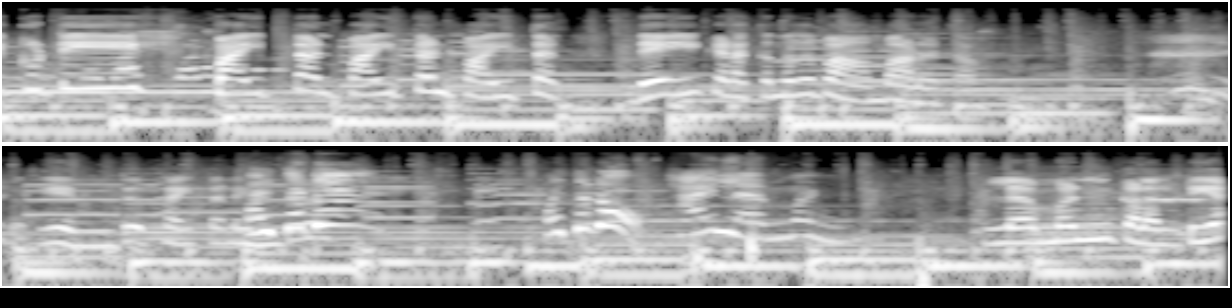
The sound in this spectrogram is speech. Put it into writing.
ഈ കുട്ടി പൈത്തൺ പൈത്തൺ പൈത്തൺ. ദേ ഈ കിടക്കുന്നത് പാമ്പാണ് കേട്ടോ. എന്ത് python lemon lemon colour Tia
